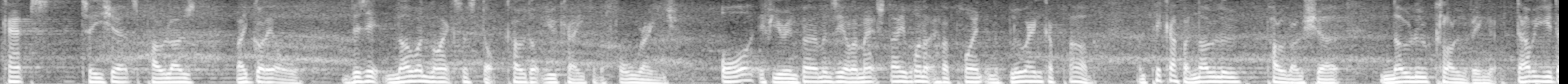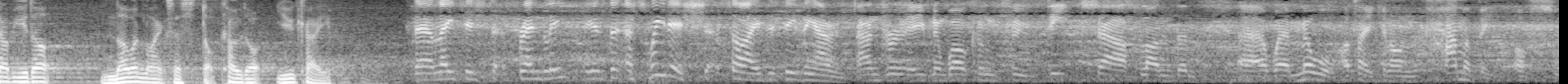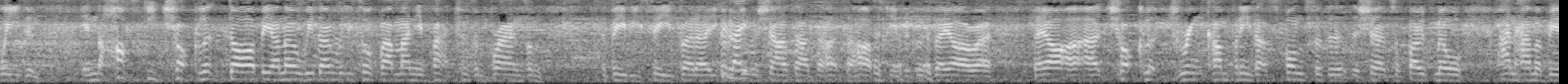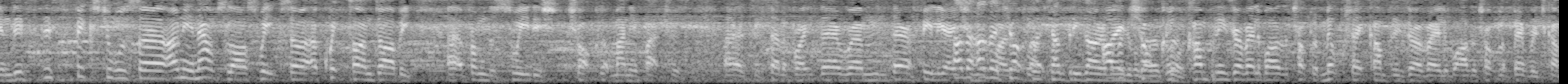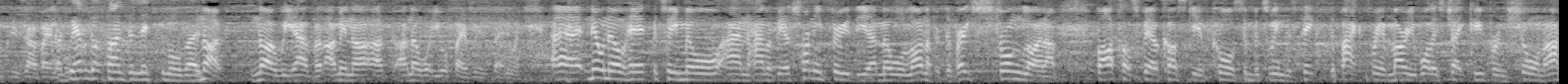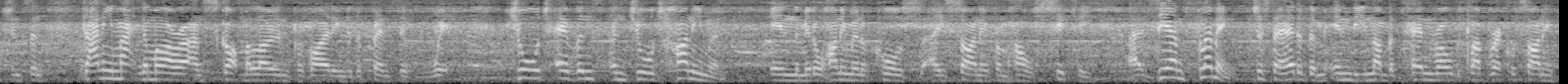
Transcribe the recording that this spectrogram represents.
Caps, t-shirts, polos, they've got it all. Visit noonelikеsus.co.uk for the full range. Or if you're in Bermondsey on a match day, why not have a pint in the Blue Anchor pub and pick up a Nolu polo shirt, Nolu clothing at www.noonelikеsus.co.uk. latest friendly against a Swedish side this evening, Aaron. Andrew, evening. Welcome to deep South London, uh, where Millwall are taking on Hammarby of Sweden in the Husky Chocolate Derby. I know we don't really talk about manufacturers and brands on the BBC, but uh, you've got to give a shout out to, to Husky because they are. Uh, they are a, a, chocolate drink company that sponsor the, the, shirts of both Mill and Hammarby. And this, this fixture was uh, only announced last week, so a quick time derby uh, from the Swedish chocolate manufacturers uh, to celebrate their um, their affiliation. Other, other chocolate clubs. companies are available. Other chocolate though, companies are available. Other chocolate milkshake companies are available. Other chocolate beverage companies are available. we haven't got time to list them all though. No, no, we haven't. I mean, I, I know what your favourite is, but anyway, uh, nil nil here between Millwall and Hammarby. I'm running through the uh, Millwall lineup. It's a very strong lineup. Bartosz Białkowski, of course, in between the sticks. The back three of Murray Wallace, Jake Cooper, and Sean Hutchinson. Danny McNamara and Scott Malone providing the defensive width. George Evans and George Honeyman in the middle. Honeyman, of course, a signing from Hull City. Uh, Zian Flemming just ahead of them in the number 10 role, the club record signing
